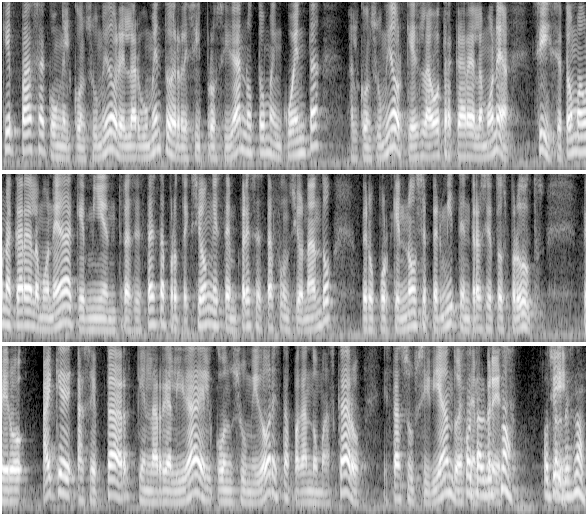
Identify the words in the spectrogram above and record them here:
¿Qué pasa con el consumidor? El argumento de reciprocidad no toma en cuenta al consumidor, que es la otra cara de la moneda. Sí, se toma una cara de la moneda que mientras está esta protección, esta empresa está funcionando, pero porque no se permite entrar ciertos productos. Pero hay que aceptar que en la realidad el consumidor está pagando más caro, está subsidiando a esta o tal empresa. Vez no. O tal vez no.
